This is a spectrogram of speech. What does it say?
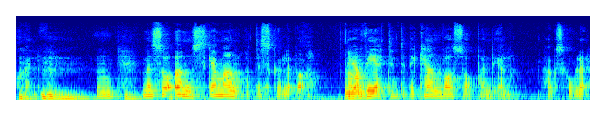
själv. Mm. mm. Men så önskar man att det skulle vara. Ja. Jag vet inte, det kan vara så på en del högskolor.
